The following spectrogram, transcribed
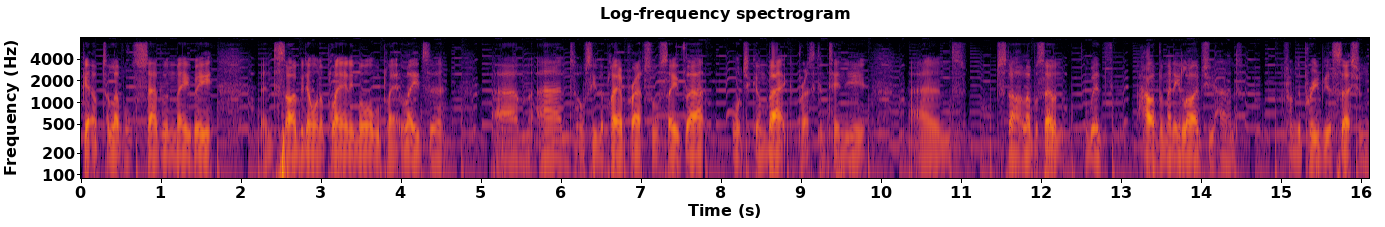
get up to level 7 maybe, and decide we don't want to play anymore, we'll play it later. Um, and obviously the player prefs will save that. Once you come back, press continue and start at level 7 with however many lives you had from the previous session.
